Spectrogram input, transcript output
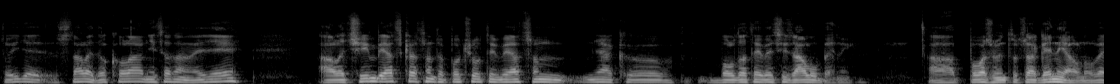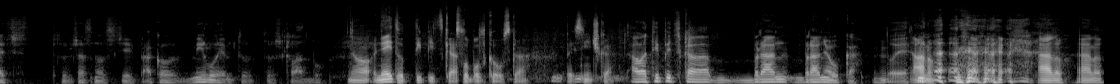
to ide stále dokola, nič sa tam nedieje. Ale čím viackrát som to počul, tým viac som nejak uh, bol do tej veci zalúbený. A považujem to za geniálnu vec v súčasnosti. Ako milujem tú, tú skladbu. No, nie je to typická slobodkovská pesnička. Ale typická braň, braňovka to je. Áno, áno, áno.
